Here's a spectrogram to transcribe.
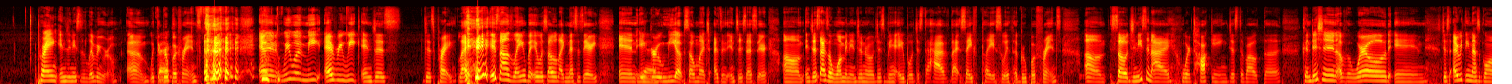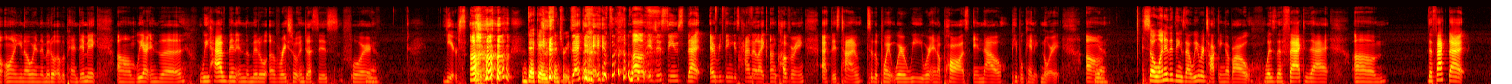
praying in Janice's living room um, with a group of friends, and we would meet every week and just just pray. Like it sounds lame, but it was so like necessary, and it grew me up so much as an intercessor, um, and just as a woman in general, just being able just to have that safe place with a group of friends. Um, so Janice and I were talking just about the condition of the world and just everything that's going on. You know, we're in the middle of a pandemic. Um, we are in the we have been in the middle of racial injustice for Yeah. years. Decades, centuries. decades. um, it just seems that everything is kind of like uncovering at this time to the point where we were in a pause and now people can ignore it. Um, Yeah. So one of the things that we were talking about was the fact that um, the fact that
